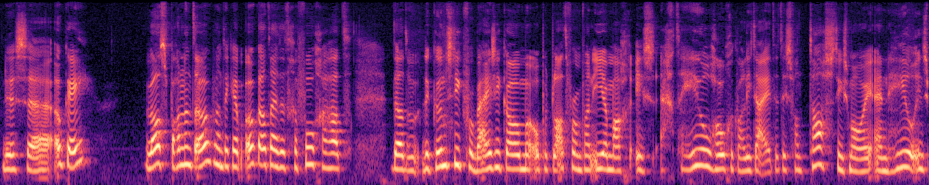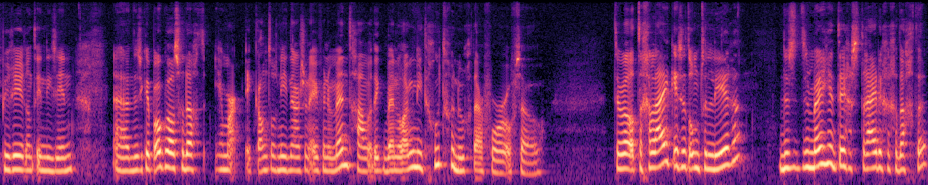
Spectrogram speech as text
Dus uh, oké, wel spannend ook, want ik heb ook altijd het gevoel gehad dat de kunst die ik voorbij zie komen op het platform van IAMAG is echt heel hoge kwaliteit. Het is fantastisch mooi en heel inspirerend in die zin. Uh, dus ik heb ook wel eens gedacht, ja maar ik kan toch niet naar zo'n evenement gaan, want ik ben lang niet goed genoeg daarvoor of zo. Terwijl tegelijk is het om te leren. Dus het is een beetje een tegenstrijdige gedachte.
